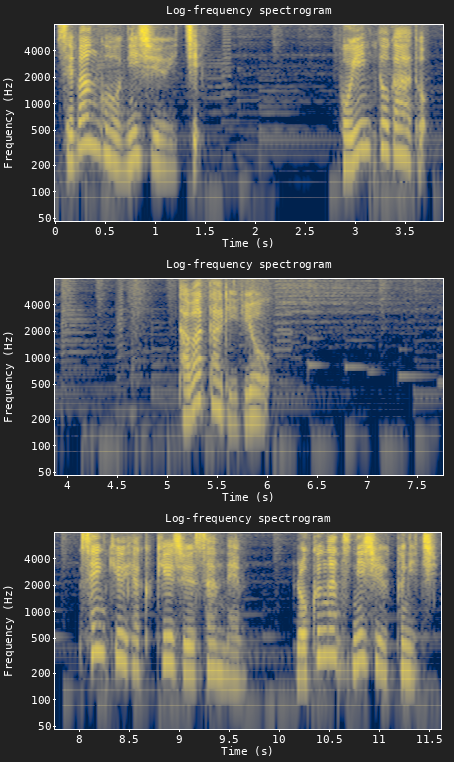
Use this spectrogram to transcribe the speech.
背番号21ポイントガード。田渡亮1993年6月29日。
